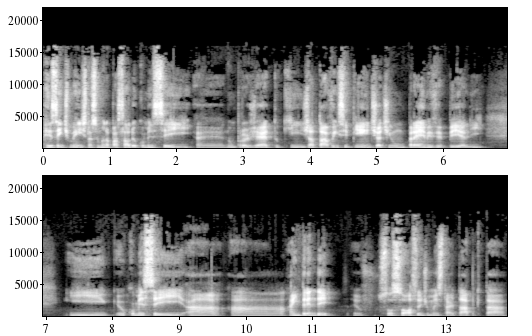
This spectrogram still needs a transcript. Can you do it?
recentemente, na semana passada, eu comecei é, num projeto que já estava incipiente, já tinha um pré-MVP ali, e eu comecei a, a, a empreender eu sou sócio de uma startup que está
